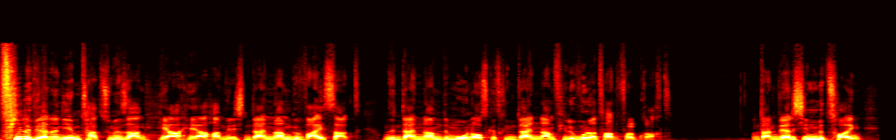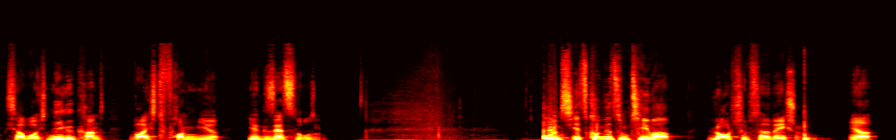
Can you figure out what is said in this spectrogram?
Viele werden an jedem Tag zu mir sagen, Herr, Herr, haben wir nicht in deinem Namen geweissagt und in deinem Namen Dämonen ausgetrieben, in deinem Namen viele Wundertaten vollbracht. Und dann werde ich ihnen bezeugen, ich habe euch nie gekannt, weicht von mir, ihr Gesetzlosen. Und jetzt kommen wir zum Thema Lordship Salvation. Ja,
